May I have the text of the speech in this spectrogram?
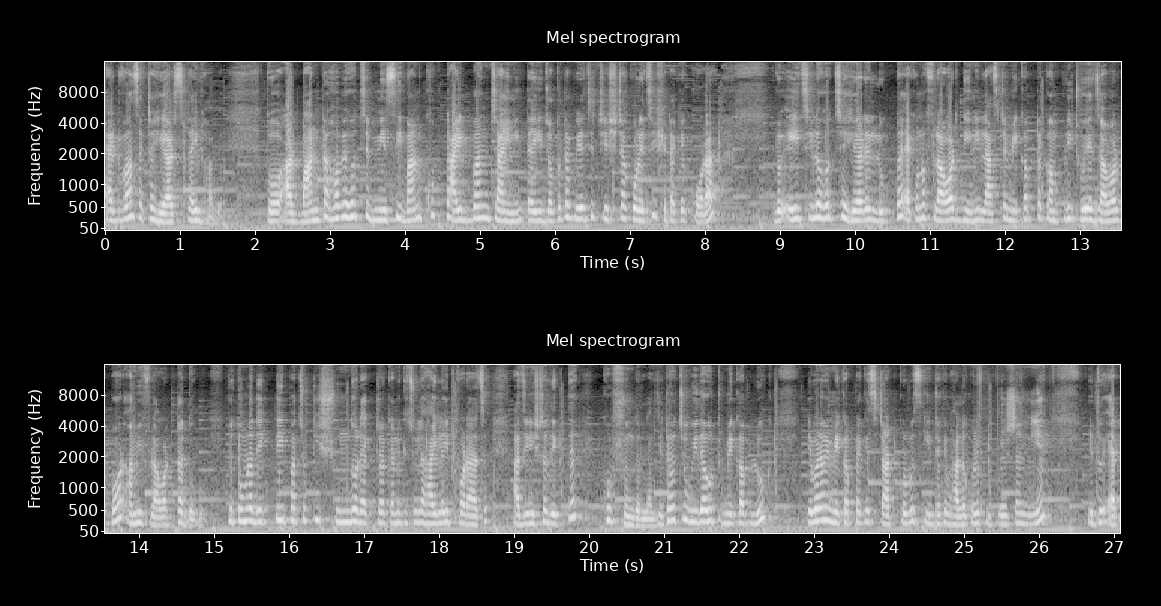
অ্যাডভান্স একটা হেয়ার স্টাইল হবে। তো আর বানটা হবে হচ্ছে মেসি বান, খুব টাইট বান চাইনি, তাই যতটা পেরেছি চেষ্টা করেছি সেটাকে করার। তো এই ছিল হচ্ছে হেয়ারের লুকটা এখনও ফ্লাওয়ার দিইনি লাস্টে মেকআপটা কমপ্লিট হয়ে যাওয়ার পর আমি ফ্লাওয়ারটা দেবো। তো তোমরা দেখতেই পাচ্ছ কি সুন্দর একটা, কেন কি চুলে হাইলাইট করা আছে, আর জিনিসটা দেখতে খুব সুন্দর লাগছে। এটা হচ্ছে উইদাউট মেকআপ লুক এবার আমি মেকআপটাকে স্টার্ট করব স্কিনটাকে ভালো করে প্রিপারেশান নিয়ে। কিন্তু এত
